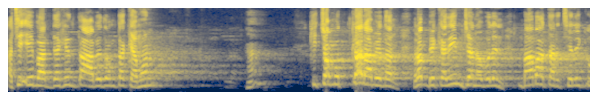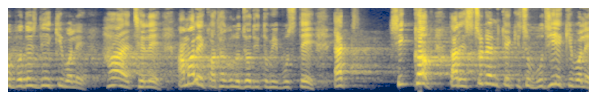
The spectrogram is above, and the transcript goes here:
আচ্ছা এবার দেখেন তো আবেদনটা কেমন? হ্যাঁ? কি চমৎকার আবেদন। রব্বে করিম যেন বলেন, বাবা তার ছেলেকে উপদেশ দিয়ে কি বলে? হায় ছেলে, আমার এই কথাগুলো যদি তুমি বুঝতে, এক শিক্ষক, তার স্টুডেন্টকে কিছু বুঝিয়ে কি বলে?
